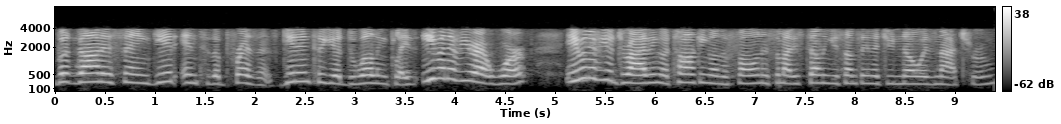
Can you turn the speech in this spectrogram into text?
But God is saying get into the presence get into your dwelling place. Even if you're at work even if you're driving or talking on the phone and somebody's telling you something that you know is not true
